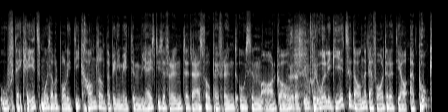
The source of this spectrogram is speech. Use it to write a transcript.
aufdecken. Jetzt muss aber Politik handeln. Und da bin ich mit dem, wie heisst unser Freund, der SVP-Freund aus dem Aargau, ja, der Ueli Gietze, der fordert ja einen Puck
